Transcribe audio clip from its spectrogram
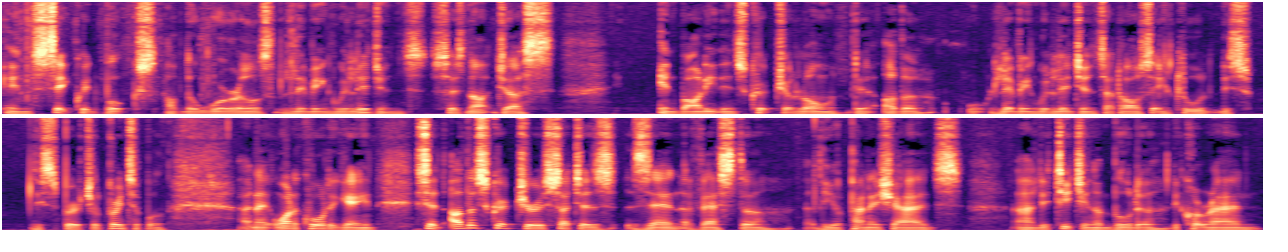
in sacred books of the world's living religions. So it's not just embodied in scripture alone. There are other living religions that also include this this spiritual principle. And I want to quote again. He said, Other scriptures such as Zend Avesta, the Upanishads, uh, the teaching of Buddha, the Quran,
